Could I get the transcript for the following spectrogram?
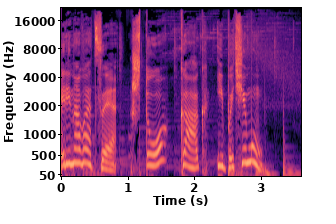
Реновация. Что, как и почему?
